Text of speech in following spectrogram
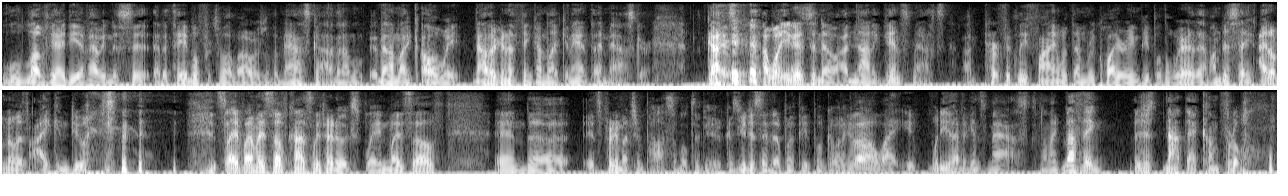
love the idea of having to sit at a table for 12 hours with a mask on, and I'm and then I'm like, oh wait, now they're gonna think I'm like an anti-masker. Guys, I want you guys to know I'm not against masks. I'm perfectly fine with them requiring people to wear them. I'm just saying I don't know if I can do it. so I find myself constantly trying to explain myself, and uh, it's pretty much impossible to do because you just end up with people going, "Oh, why? What do you have against masks?" And I'm like, "Nothing. They're just not that comfortable."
